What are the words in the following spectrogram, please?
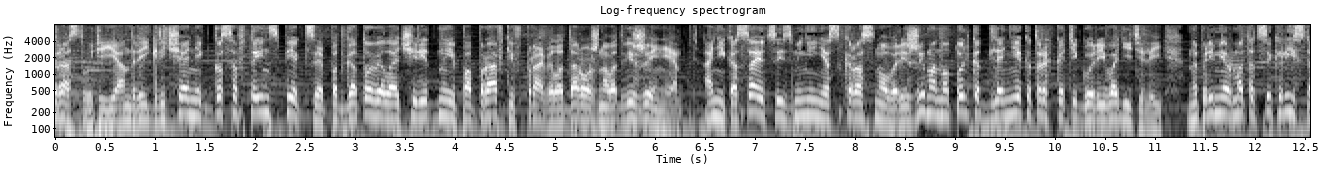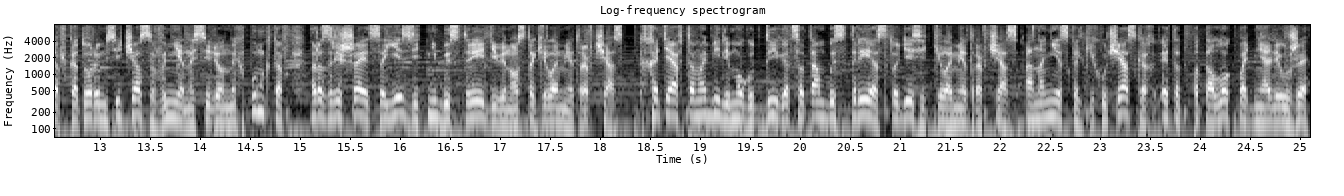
Здравствуйте, я Андрей Гречаник. Госавтоинспекция подготовила очередные поправки в правила дорожного движения. Они касаются изменения скоростного режима, но только для некоторых категорий водителей. Например, мотоциклистов, которым сейчас вне населенных пунктов разрешается ездить не быстрее 90 км в час. Хотя автомобили могут двигаться там быстрее 110 км в час, а на нескольких участках этот потолок подняли уже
